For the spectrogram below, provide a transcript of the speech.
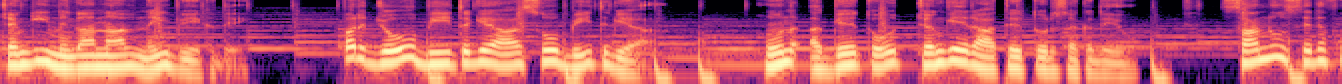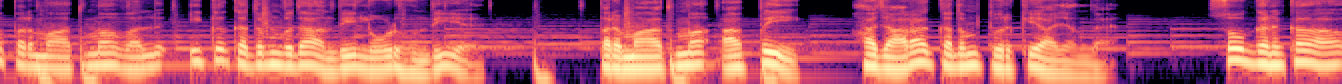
ਚੰਗੀ ਨਿਗਾਹ ਨਾਲ ਨਹੀਂ ਵੇਖਦੇ। ਪਰ ਜੋ ਬੀਤ ਗਿਆ, ਸੋ ਬੀਤ ਗਿਆ। ਹੁਣ ਅੱਗੇ ਤੋਂ ਚੰਗੇ ਰਾਹ ਤੇ ਤੁਰ ਸਕਦੇ ਹੋ। ਸਾਨੂੰ ਸਿਰਫ ਪਰਮਾਤਮਾ ਵੱਲ ਇੱਕ ਕਦਮ ਵਧਾਉਣ ਦੀ ਲੋੜ ਹੁੰਦੀ ਹੈ। ਪਰਮਾਤਮਾ ਆਪੇ ਹੀ ਹਜ਼ਾਰਾਂ ਕਦਮ ਤੁਰ ਕੇ ਆ ਜਾਂਦਾ ਹੈ। ਸੋ ਗਣਕਾ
